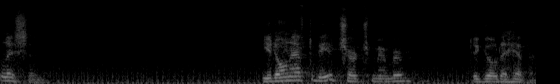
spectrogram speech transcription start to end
Listen, you don't have to be a church member to go to heaven.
